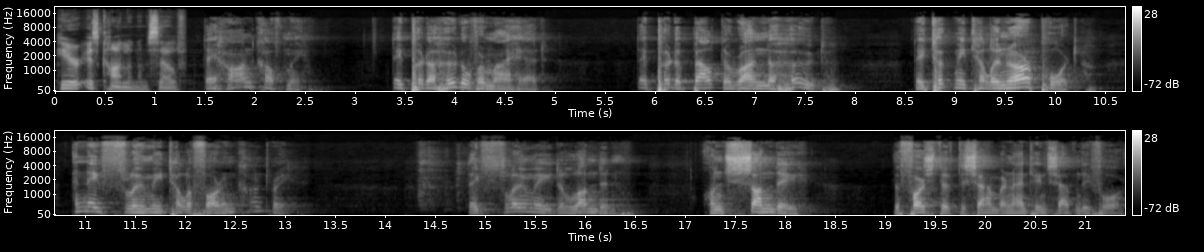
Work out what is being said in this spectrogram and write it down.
Here is Conlon himself. They handcuffed me. They put a hood over my head. They put a belt around the hood. They took me to an airport and they flew me to a foreign country. They flew me to London on Sunday, the 1st of December 1974.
